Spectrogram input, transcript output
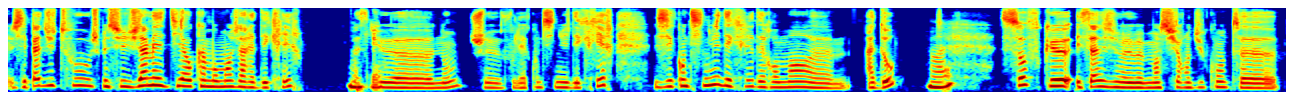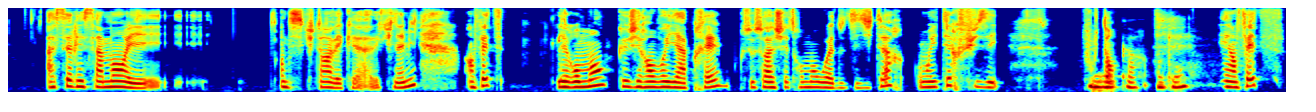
j'ai pas du tout, je me suis jamais dit à aucun moment j'arrête d'écrire. Parce que non, je voulais continuer d'écrire. J'ai continué d'écrire des romans ados. Ouais. Sauf que, et ça je m'en suis rendu compte assez récemment et, en discutant avec, avec une amie, en fait, les romans que j'ai renvoyés après, que ce soit à Hachette Roman ou à d'autres éditeurs, ont été refusés tout le temps. D'accord, ok. Et en fait,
